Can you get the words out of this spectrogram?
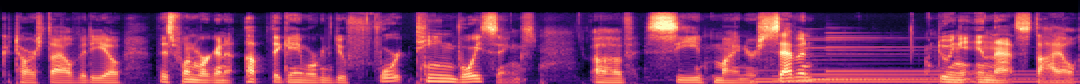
guitar style video. This one we're going to up the game. We're going to do 14 voicings of C minor 7, doing it in that style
